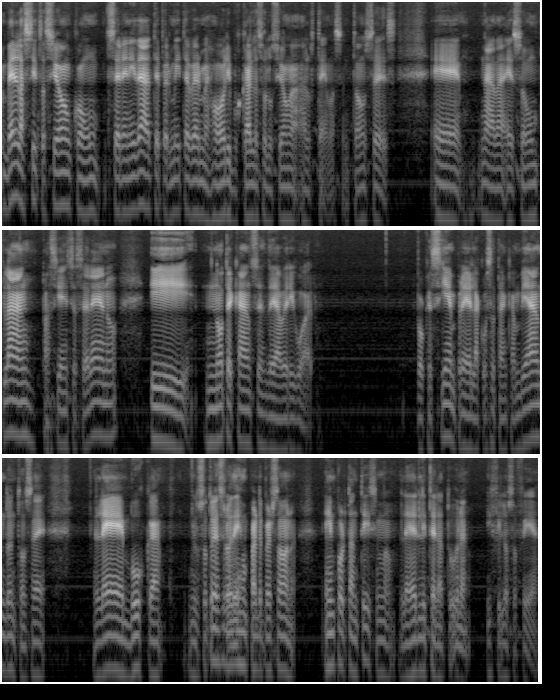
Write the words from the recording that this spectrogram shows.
ver la situación con serenidad te permite ver mejor y buscar la solución a, los temas. Entonces, eh, nada, eso, un plan, paciencia, sereno y no te canses de averiguar, porque siempre las cosas están cambiando, entonces lee, busca. Nosotros ya se lo dije a un par de personas, es importantísimo leer literatura y filosofía,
